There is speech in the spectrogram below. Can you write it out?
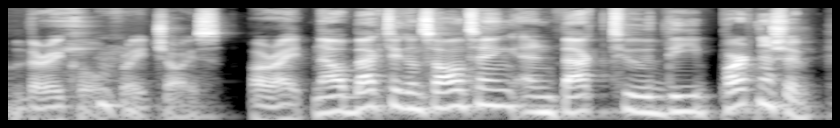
Very cool. Great choice. All right. Now back to consulting and back to the partnership.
